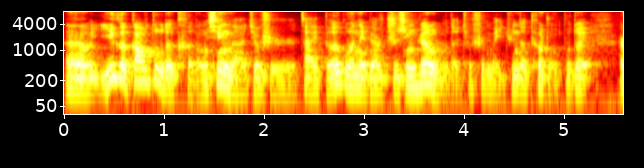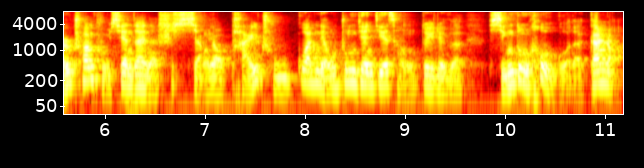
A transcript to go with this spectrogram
呃，一个高度的可能性呢，就是在德国那边执行任务的就是美军的特种部队，而川普现在呢是想要排除官僚中间阶层对这个行动后果的干扰，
